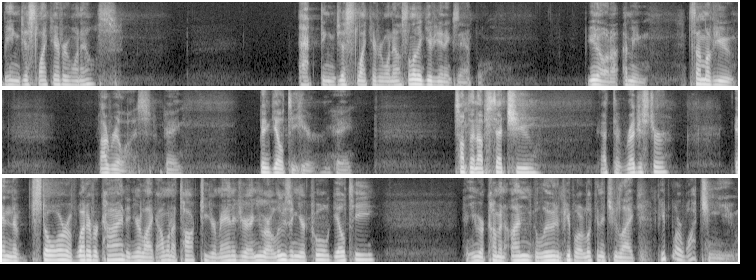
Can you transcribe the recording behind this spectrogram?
being just like everyone else, acting just like everyone else. let me give you an example. You know what I, I mean? Some of you I realize, okay? Been guilty here, okay? Something upsets you at the register in the store of whatever kind, and you're like, I want to talk to your manager, and you are losing your cool, guilty, and you are coming unglued, and people are looking at you like, people are watching you.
